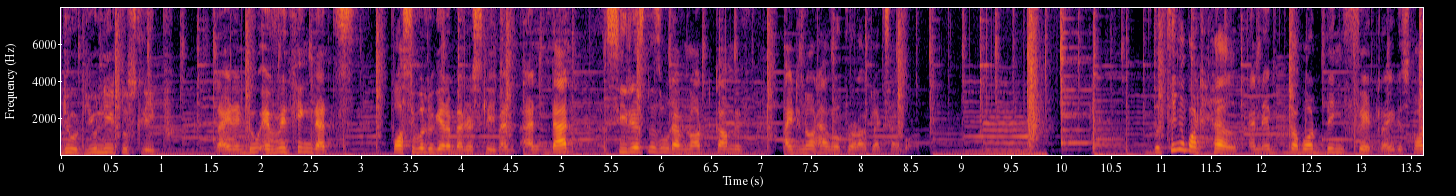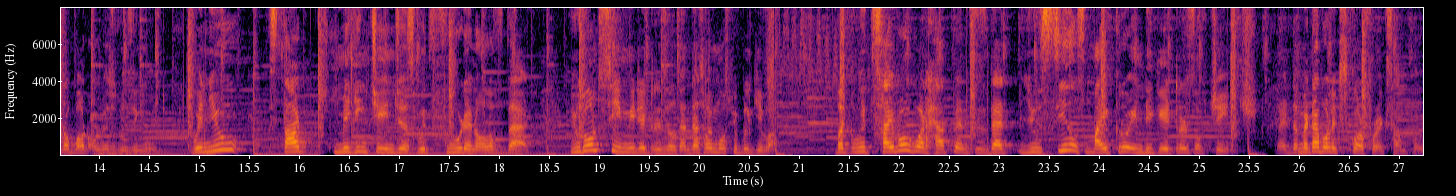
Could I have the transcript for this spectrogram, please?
dude, you need to sleep, right? And do everything that's possible to get a better sleep. And, and that seriousness would have not come if I did not have a product like Cyborg. The thing about health and about being fit, right, it's not about always losing weight. When you start making changes with food and all of that, you don't see immediate results and that's why most people give up. But with Cyborg, what happens is that you see those micro indicators of change, right? The metabolic score, for example,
